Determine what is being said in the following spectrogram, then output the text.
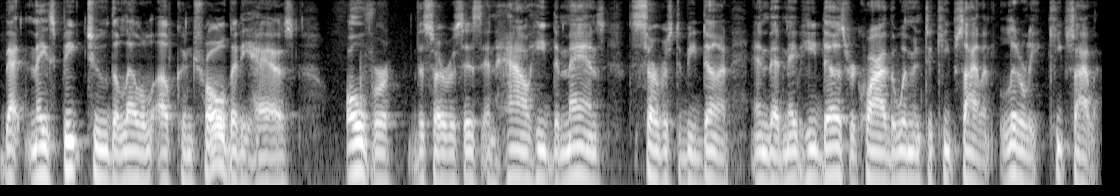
that may speak to the level of control that he has over the services and how he demands service to be done, and that maybe he does require the women to keep silent, literally keep silent.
